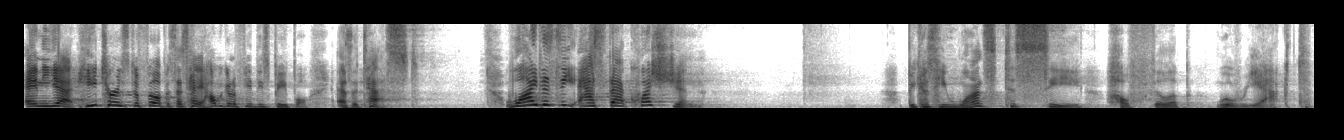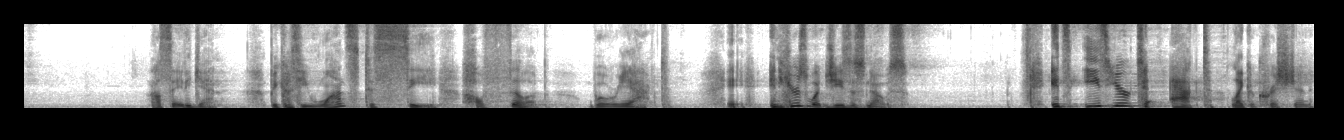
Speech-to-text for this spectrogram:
And yet, he turns to Philip and says, Hey, how are we going to feed these people? As a test. Why does he ask that question? Because he wants to see how Philip will react. I'll say it again. Because he wants to see how Philip will react. And here's what Jesus knows it's easier to act like a Christian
